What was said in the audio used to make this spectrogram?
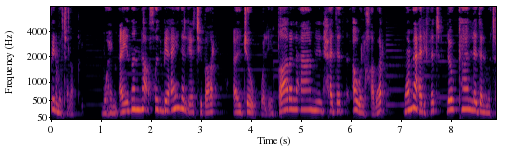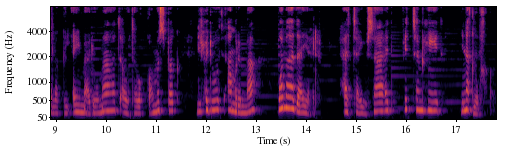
بالمتلقي. مهم أيضا نأخذ بعين الاعتبار الجو والإطار العام للحدث أو الخبر ومعرفة لو كان لدى المتلقي أي معلومات أو توقع مسبق لحدوث أمر ما وماذا يعرف حتى يساعد في التمهيد لنقل الخبر.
